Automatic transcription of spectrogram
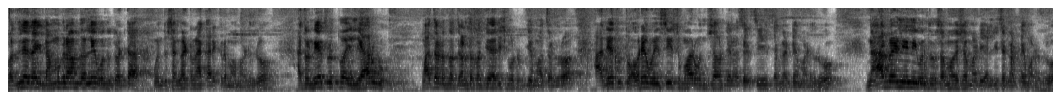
ಮೊದಲನೇದಾಗಿ ನಮ್ಮ ಗ್ರಾಮದಲ್ಲೇ ಒಂದು ದೊಡ್ಡ ಒಂದು ಸಂಘಟನಾ ಕಾರ್ಯಕ್ರಮ ಮಾಡಿದ್ರು. ಅದರ ನೇತೃತ್ವ ಇಲ್ಲಿ ಯಾರು ಮಾತಾಡೋದು ದಣದ ಬಗ್ಗೆ ಹರೀಶ್ ಗೌಡ್ರ ಬಗ್ಗೆ ಮಾತಾಡಿದ್ರು. ಆ ನೇತೃತ್ವ ಅವರೇ ವಹಿಸಿ ಸುಮಾರು ಒಂದು ಸಾವಿರ ಜನ ಸೇರಿಸಿ ಸಂಘಟನೆ ಮಾಡಿದ್ರು. ನಾರ್ನಹಳ್ಳಿಯಲ್ಲಿ ಒಂದು ಸಮಾವೇಶ ಮಾಡಿ ಅಲ್ಲಿ ಸಂಘಟನೆ ಮಾಡಿದ್ರು.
